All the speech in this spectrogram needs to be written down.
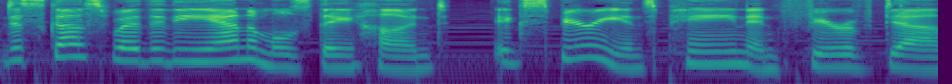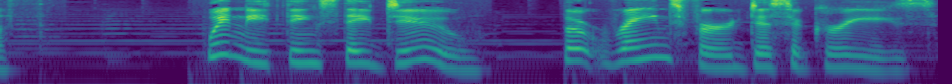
discuss whether the animals they hunt experience pain and fear of death. Whitney thinks they do, but Rainsford disagrees.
